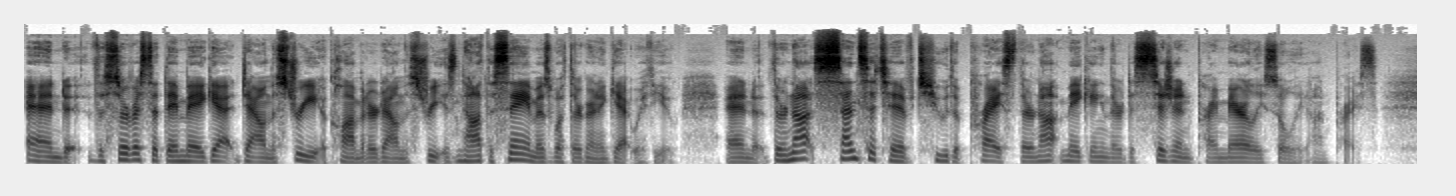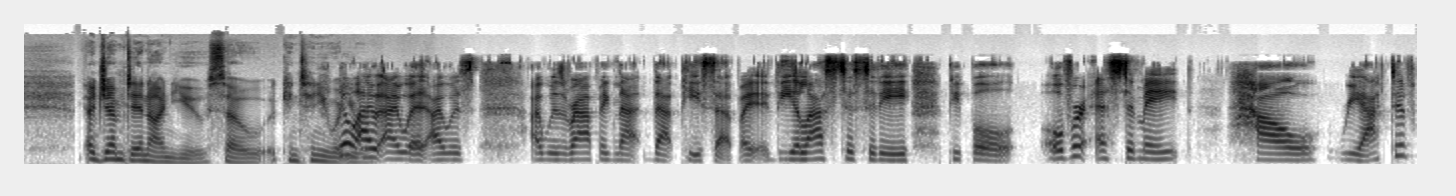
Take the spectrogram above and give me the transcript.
And the service that they may get down the street, a kilometer down the street, is not the same as what they're going to get with you. And they're not sensitive to the price. They're not making their decision primarily solely on price. I jumped in on you, so continue. What no, you were... I, I, I, was I was wrapping that that piece up. I, the elasticity, people overestimate how reactive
